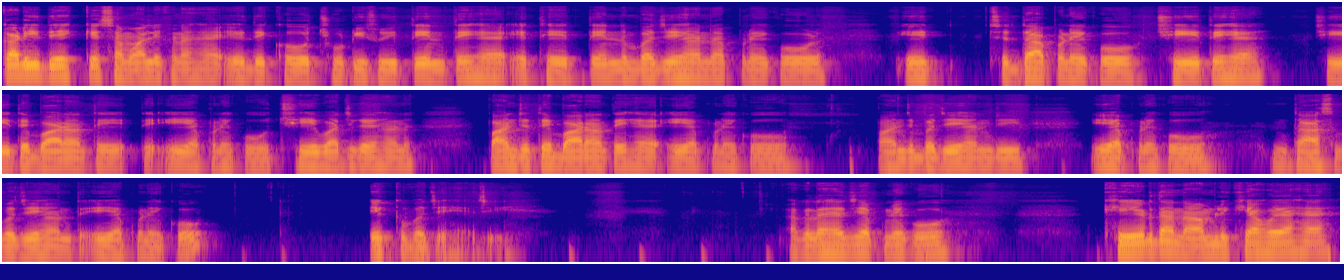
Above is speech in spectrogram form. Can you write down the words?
ਕੜੀ ਦੇਖ ਕੇ ਸਮਾਂ ਲਿਖਣਾ ਹੈ ਇਹ ਦੇਖੋ ਛੋਟੀ ਸੂਈ 3 ਤੇ ਹੈ ਇੱਥੇ 3 ਵਜੇ ਹਨ ਆਪਣੇ ਕੋਲ ਇਹ ਸਿੱਧਾ ਆਪਣੇ ਕੋ 6 ਤੇ ਹੈ 6 ਤੇ 12 ਤੇ ਤੇ ਇਹ ਆਪਣੇ ਕੋ 6 ਵੱਜ ਗਏ ਹਨ 5 ਤੇ 12 ਤੇ ਹੈ ਇਹ ਆਪਣੇ ਕੋ 5 ਵਜੇ ਹਨ ਜੀ ਇਹ ਆਪਣੇ ਕੋ 10 ਵਜੇ ਹਨ ਤੇ ਇਹ ਆਪਣੇ ਕੋ 1 ਵਜੇ ਹੈ ਜੀ। ਅਗਲਾ ਹੈ ਜੀ ਆਪਣੇ ਕੋ ਖੇਡ ਦਾ ਨਾਮ ਲਿਖਿਆ ਹੋਇਆ ਹੈ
